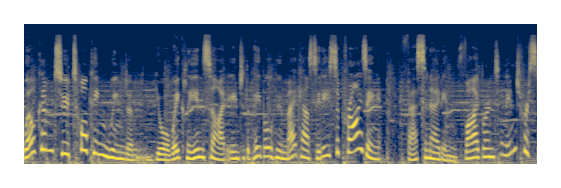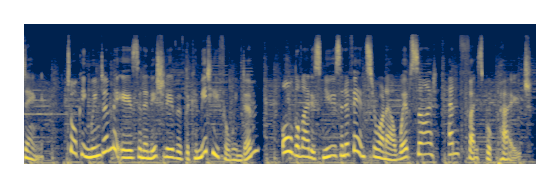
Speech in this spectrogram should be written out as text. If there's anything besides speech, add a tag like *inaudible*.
Welcome to Talking Wyndham, your weekly insight into the people who make our city surprising, fascinating, vibrant, and interesting. Talking Wyndham is an initiative of the Committee for Wyndham. All the latest news and events are on our website and Facebook page.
